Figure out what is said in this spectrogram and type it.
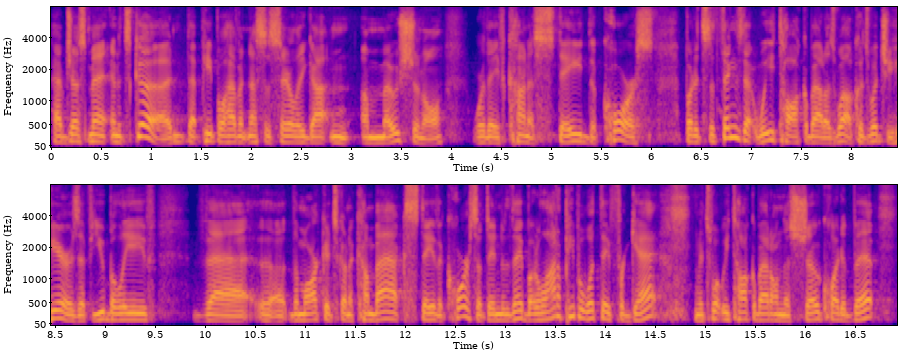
have just meant, and it's good that people haven't necessarily gotten emotional where they've kind of stayed the course, but it's the things that we talk about as well. Because what you hear is if you believe that uh, the market's going to come back, stay the course at the end of the day. But a lot of people, what they forget, and it's what we talk about on the show quite a bit,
